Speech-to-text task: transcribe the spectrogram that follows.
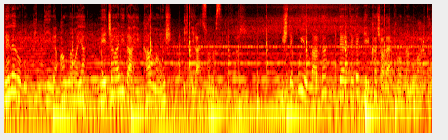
neler olup bittiğini anlamaya mecali dahi kalmamış ihtilal sonrası yıllar. İşte bu yıllarda TRT'de birkaç haber programı vardır.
